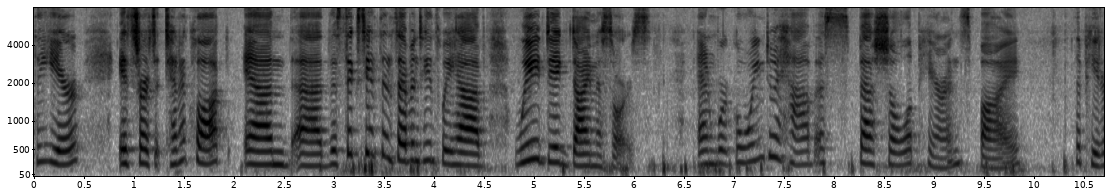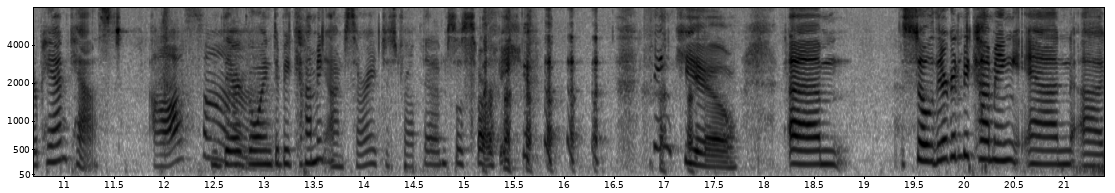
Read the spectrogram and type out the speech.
the year, it starts at 10 o'clock. And uh, the 16th and 17th, we have We Dig Dinosaurs. And we're going to have a special appearance by the Peter Pan cast. awesome. They're going to be coming. I'm sorry, I just dropped that. I'm so sorry. Thank you. Um, so they're going to be coming and uh,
